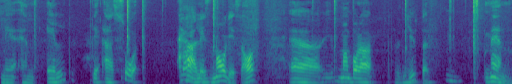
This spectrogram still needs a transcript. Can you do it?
med en eld. Det är så härligt, magiskt. Ja. Eh, man bara njuter. Mm. Men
